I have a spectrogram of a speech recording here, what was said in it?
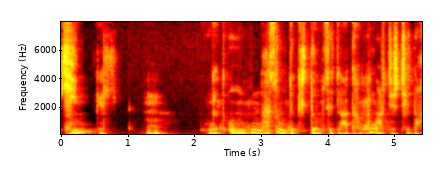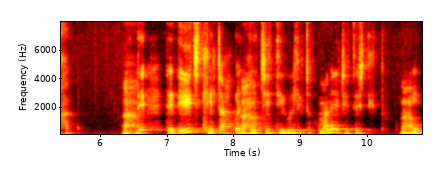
хин гэл. Ингээд өмд нь нас өмдөг гэртээ өмсөд байгаа хүн орж ирчихэд байхад. Аа. Тэ тэгэд ээж л хэлж байгаа байхгүй чи тэгвэл гэж байгаа. Манай ээж хийжээ ш тэгдэг. Ийм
